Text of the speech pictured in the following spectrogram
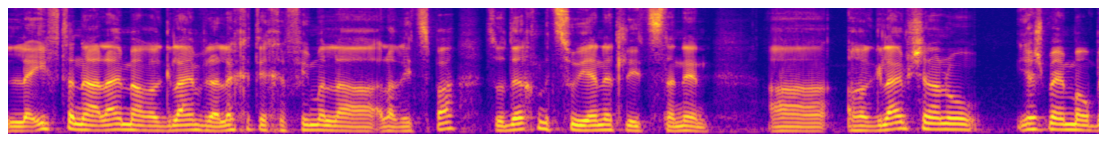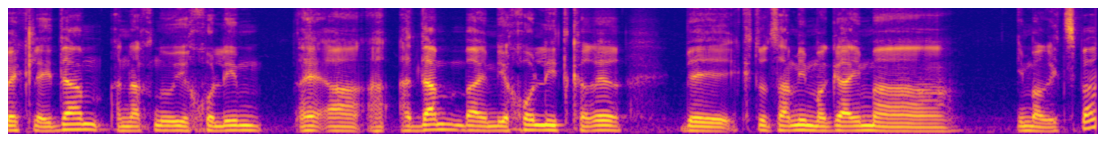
להעיף את הנעליים מהרגליים וללכת יחפים על, ה, על הרצפה, זו דרך מצוינת להצטנן. הרגליים שלנו, יש בהם הרבה כלי דם, אנחנו יכולים, הדם בהם יכול להתקרר כתוצאה ממגע עם, ה, עם הרצפה,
